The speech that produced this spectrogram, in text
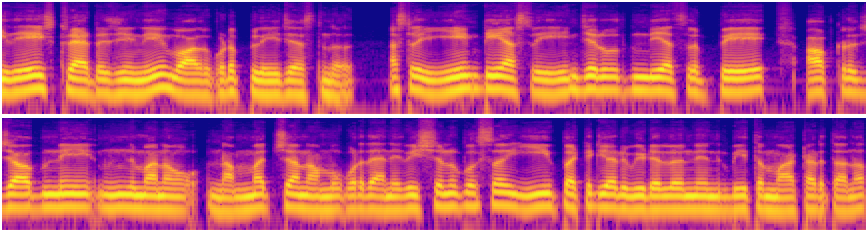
ఇదే స్ట్రాటజీని వాళ్ళు కూడా ప్లే చేస్తున్నారు. అసలు ఏంటి? అసలు ఏం జరుగుతుంది? అసలు పే ఆఫ్టర్ జాబ్ని మనం నమ్మచ్చా? నమ్మకూడదు? అనే విషయం కోసం ఈ పర్టికులర్ వీడియోలో నేను మీతో మాట్లాడతాను.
